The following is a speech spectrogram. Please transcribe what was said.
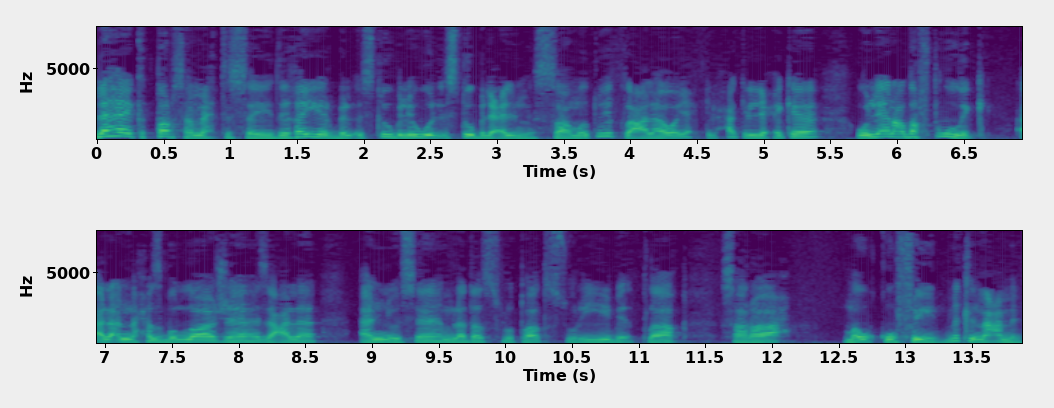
لهيك اضطر سماحة السيد يغير بالأسلوب اللي هو الأسلوب العلمي الصامت ويطلع على الهواء يحكي الحكي اللي حكاه واللي أنا اضفت لك. على أن حزب الله جاهز على أن يساهم لدى السلطات السورية بإطلاق سراح موقوفين مثل ما عمل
